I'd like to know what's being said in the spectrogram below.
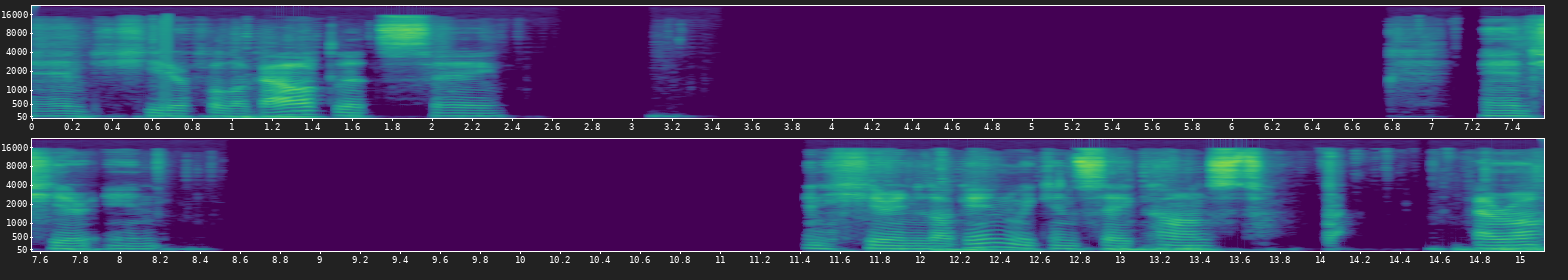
and here for logout let's say. And here in and here in login we can say const error.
